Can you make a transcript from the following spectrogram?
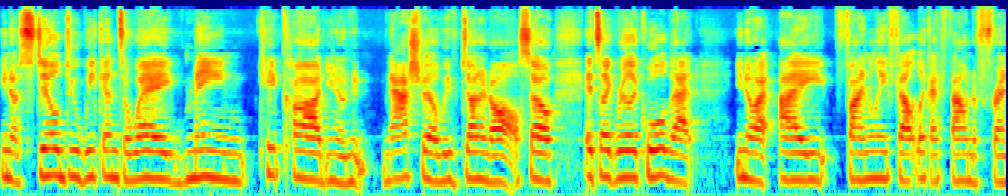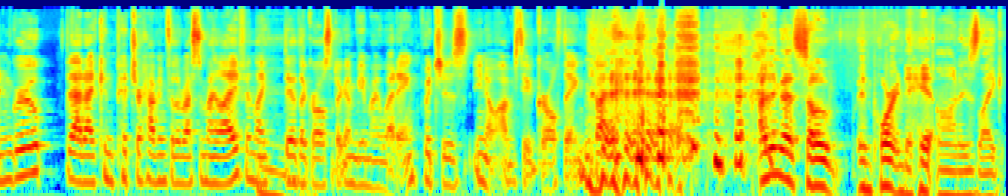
you know, still do weekends away, Maine, Cape Cod, you know, Nashville, we've done it all. So it's like really cool that, you know, I, I finally felt like I found a friend group that I can picture having for the rest of my life. And like, they're the girls that are going to be in my wedding, which is, you know, obviously a girl thing. But I think that's so important to hit on is like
